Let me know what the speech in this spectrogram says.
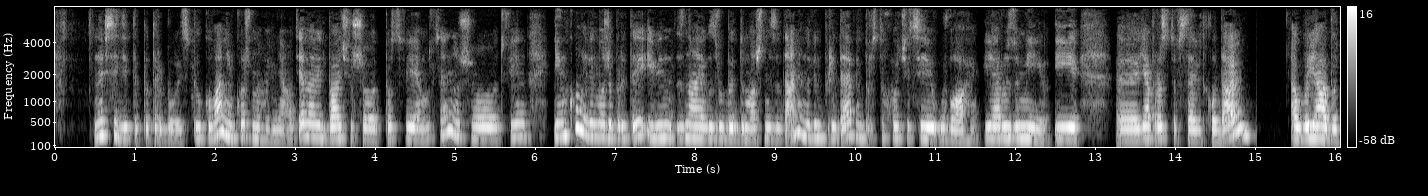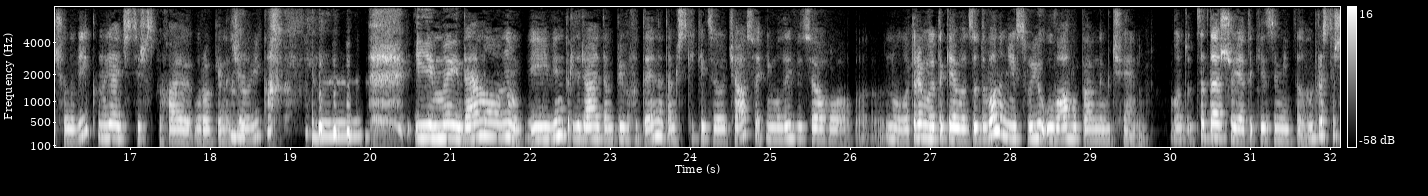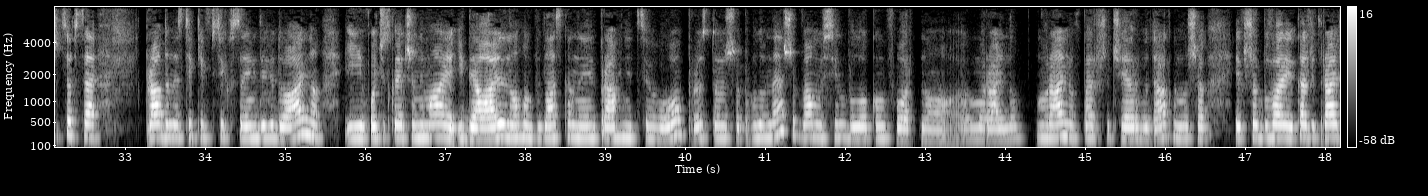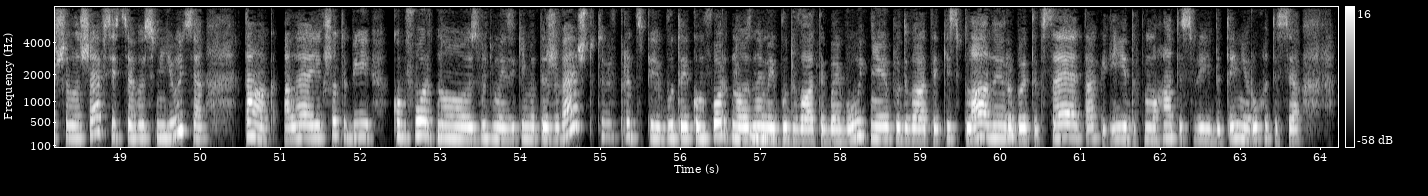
Не всі діти потребують спілкування кожного дня. От я навіть бачу, що от по своєму сину, що от він інколи він може прийти і він знає, як зробити домашнє завдання, але він прийде, він просто хоче цієї уваги. І я розумію. І е, я просто все відкладаю. Або я, або чоловік. Ну я частіше спихаю уроки на чоловіка. І ми йдемо, ну, і він приділяє там півгодини, там чи скільки цього часу, і малий від цього е, ну, отримує таке от задоволення і свою увагу певним чином. От це те, що я таки замітила. Ну просто що це все правда, настільки всіх все індивідуально, і хочу сказати, що немає ідеального, будь ласка, не прагніть цього. Просто щоб головне, щоб вам усім було комфортно е, морально. Морально в першу чергу, так? Тому що якщо буває, кажуть, рай шалаше, всі з цього сміються. Так, але якщо тобі комфортно з людьми, з якими ти живеш, то тобі, в принципі, буде комфортно з ними і будувати майбутнє, будувати якісь плани, робити все, так, і допомагати своїй дитині рухатися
